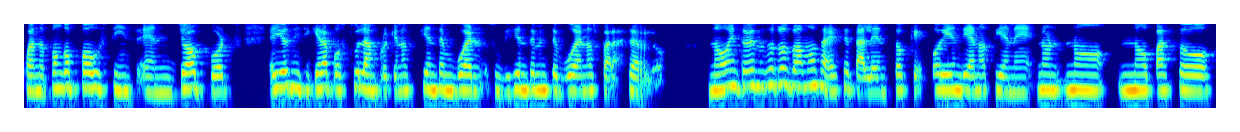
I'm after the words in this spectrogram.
cuando pongo postings en job boards, ellos ni siquiera postulan porque no se sienten suficientemente buenos para hacerlo, ¿no? Entonces nosotros vamos a ese talento que hoy en día no tiene, no, no, no pasó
